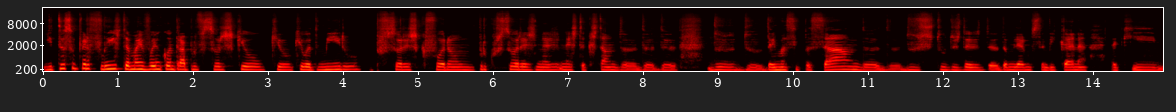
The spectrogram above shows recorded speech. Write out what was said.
E estou super feliz, também vou encontrar professores que eu, que eu, que eu admiro, professoras que foram precursoras nesta questão de, de, de, da emancipação, dos estudos da mulher moçambicana aqui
